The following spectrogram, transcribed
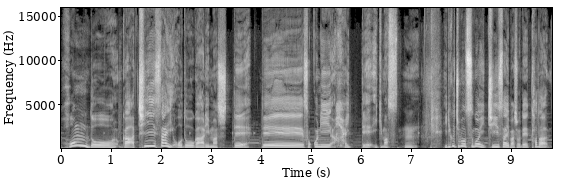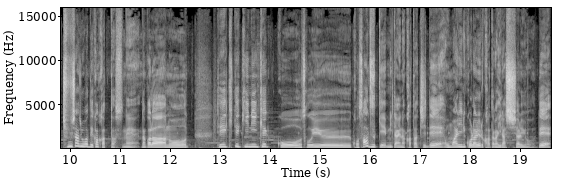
本堂が小さいお堂がありまして、で、そこに入っていきます。うん。入り口もすごい小さい場所で、ただ駐車場はでかかったですね。だから、あの、定期的に結構そういう小授けみたいな形でお参りに来られる方がいらっしゃるようで、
